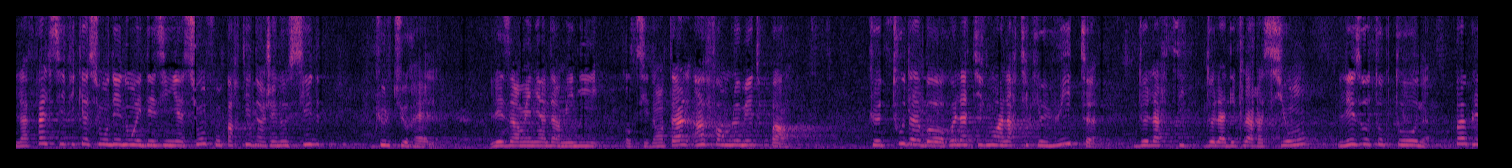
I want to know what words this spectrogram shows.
La falsification des noms et désignations font partie d'un génocide culturel. Les Arméniens d'Arménie occidentale informent le MEDPA que tout d'abord, relativement à l'article 8 de, la déclaration, les autochtones, peuples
